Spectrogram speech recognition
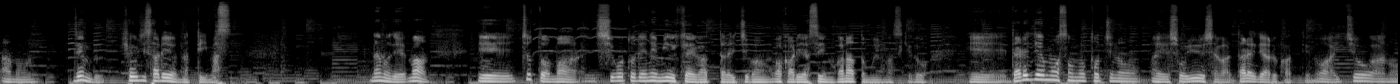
あの全部表示されるようになっています。なので、まあ、えーちょっとまあ、仕事でね、見る機会があったら一番わかりやすいのかなと思いますけど、えー誰でもその土地の、え所有者が誰であるかっていうのは、一応、あの、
